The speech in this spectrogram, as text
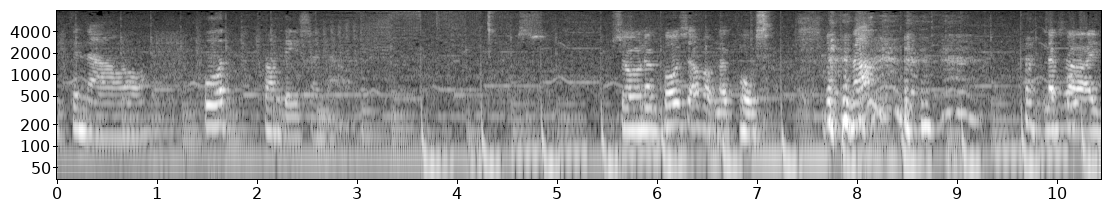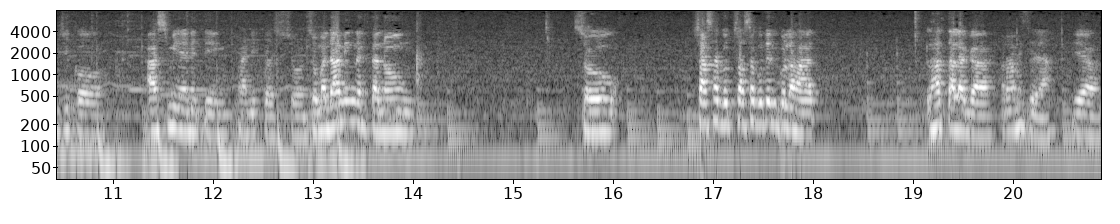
we can now put foundation now. So, nag-post ako, nag-post. Na? Nag sa IG ko, ask me anything, funny question. So, madaming nagtanong. So, sasagot, sasagutin ko lahat. Lahat talaga. Marami sila. Yeah.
